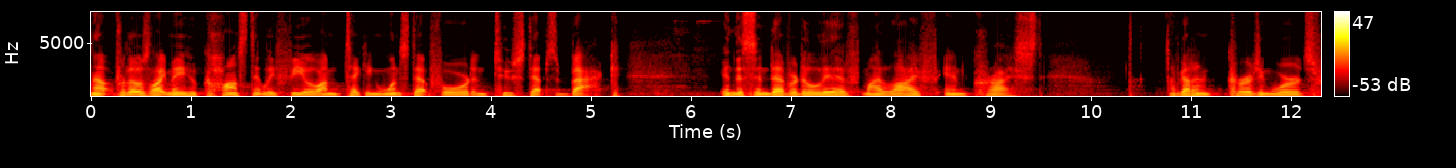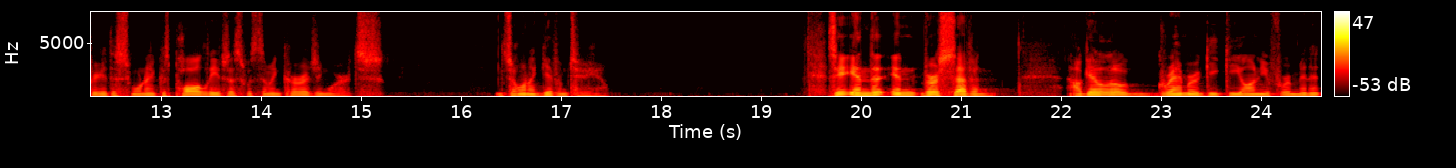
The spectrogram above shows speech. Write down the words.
Now, for those like me who constantly feel I'm taking one step forward and two steps back in this endeavor to live my life in Christ, I've got encouraging words for you this morning because Paul leaves us with some encouraging words. And so I want to give them to you. See, in, the, in verse 7, I'll get a little grammar geeky on you for a minute.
